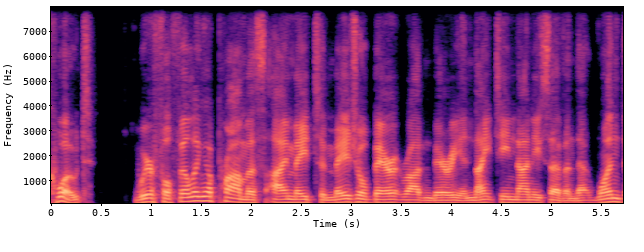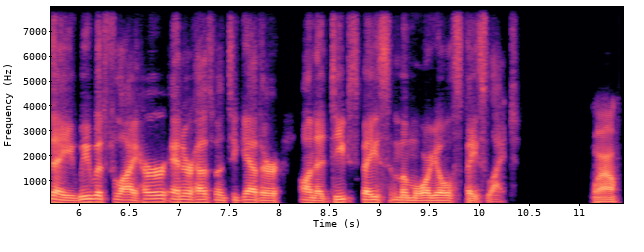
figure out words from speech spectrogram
quote, we're fulfilling a promise I made to Majel Barrett Roddenberry in 1997 that one day we would fly her and her husband together on a deep space memorial space spaceflight. wow.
